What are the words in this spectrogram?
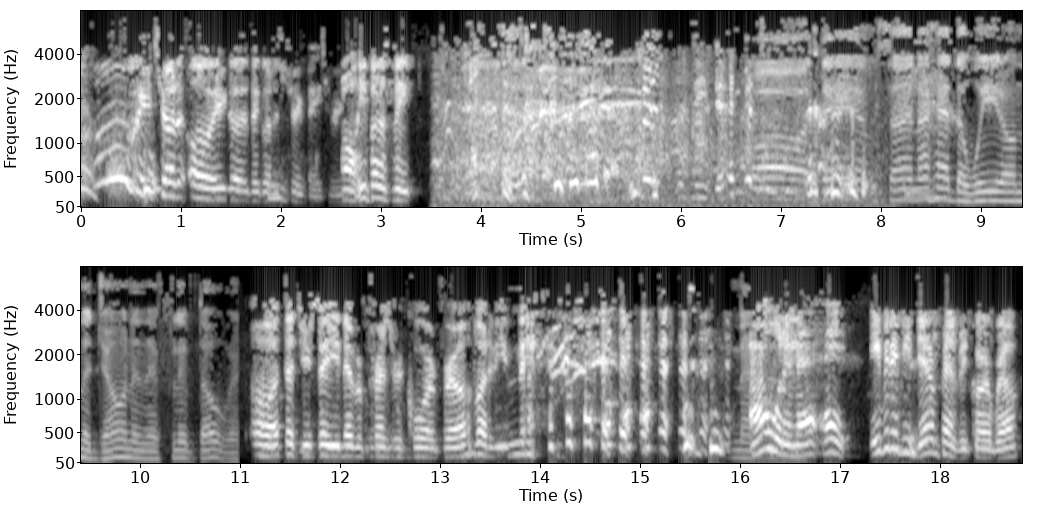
Oh, he tried to. Oh, he goes. They go to string base. Right? Oh, he fell asleep. Oh damn, son! I had the weed on the joint and it flipped over. Oh, I thought you said you never press record, bro. I'm about to be mad. Nah. I wouldn't. Have, hey, even if you didn't press record, bro,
